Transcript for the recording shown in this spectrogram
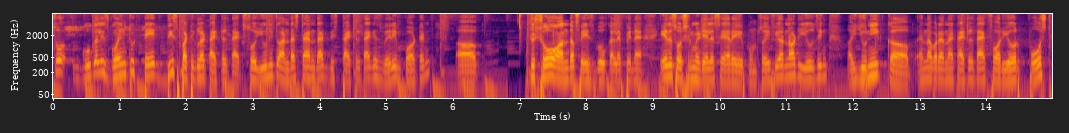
സോ ഗൂഗിൾ ഈസ് ഗോയിങ് ടു ടേക്ക് ദിസ് പർട്ടിക്കുലർ ടൈറ്റിൽ ടാഗ് സോ യു നീഡ് ടു അണ്ടർസ്റ്റാൻഡ് ദാറ്റ് ദിസ് ടൈറ്റിൽ ടാഗ് ഇസ് വെരി ഇമ്പോർട്ടൻറ്റ് to show on the facebook അല്ലെ പിന്നെ ഏത് സോഷ്യൽ മീഡിയയിൽ ഷെയർ ചെയ്യും so if you are not using unique, എന്താ പറയുന്ന title tag for your post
